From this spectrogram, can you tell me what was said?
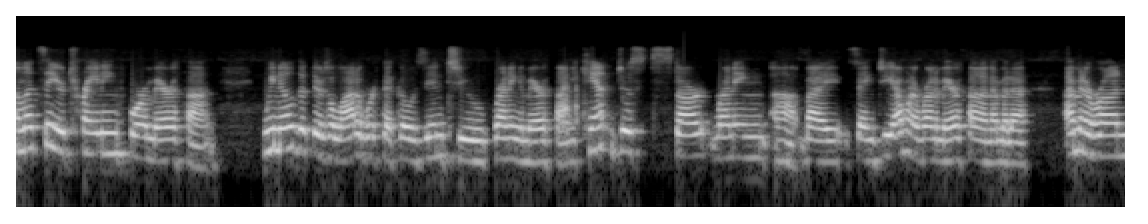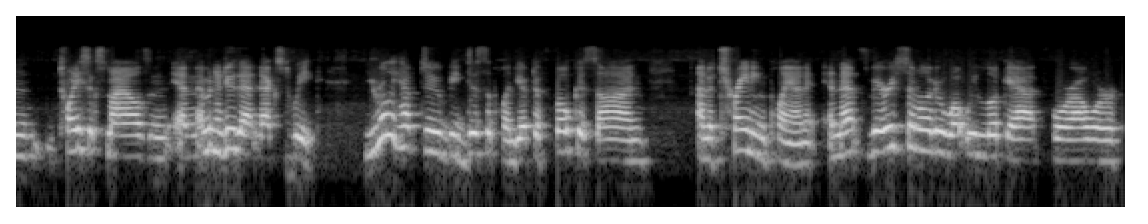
and let's say you're training for a marathon, we know that there's a lot of work that goes into running a marathon. You can't just start running uh, by saying, "Gee, I want to run a marathon, and I'm gonna I'm gonna run 26 miles, and, and I'm gonna do that next week." You really have to be disciplined. You have to focus on on a training plan. And that's very similar to what we look at for our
